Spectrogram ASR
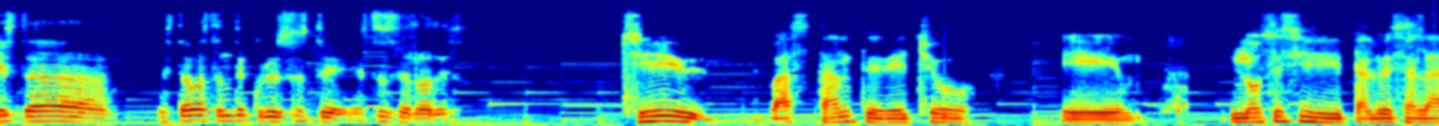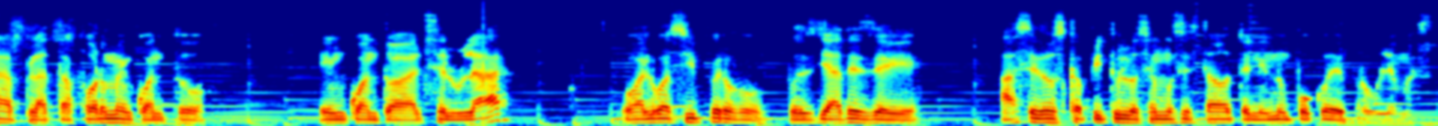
está, está bastante curioso este, estos errores. Sí, bastante. De hecho, eh, no sé si tal vez a la plataforma en cuanto, en cuanto al celular o algo así, pero pues ya desde hace dos capítulos hemos estado teniendo un poco de problemas.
